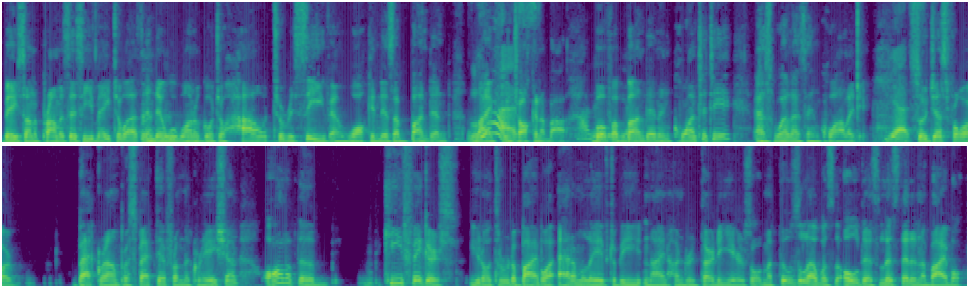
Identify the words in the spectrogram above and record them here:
based on the promises he made to us. And Mm-hmm. then we want to go to how to receive and walk in this abundant life we're talking about. Both abundant in quantity as well as in quality. Yes. So just for background perspective from the creation, all of the key figures, you know, through the Bible, Adam lived to be 930 years old. Methuselah was the oldest listed in the Bible,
